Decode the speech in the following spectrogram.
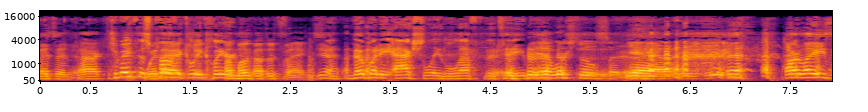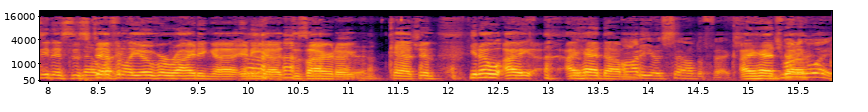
As impact To make this perfectly action, clear- among other things. Yeah, nobody actually left the table. Yeah, we're still sitting. Yeah. Our laziness is Nobody. definitely overriding uh, any uh, desire to cash in. You know, I I had um, Audio sound effects. I had, He's running uh, away.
